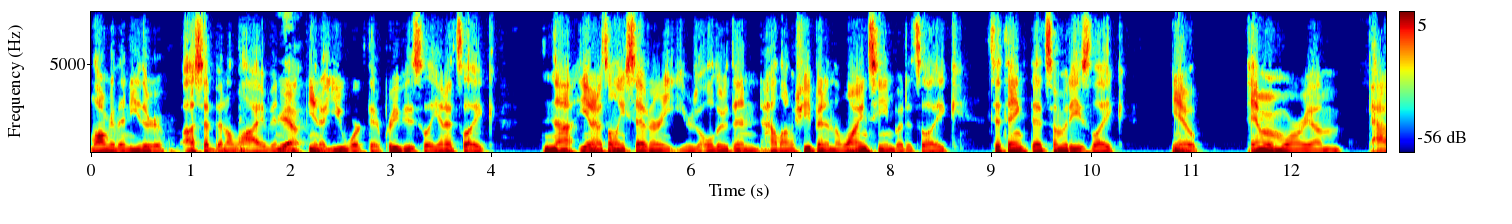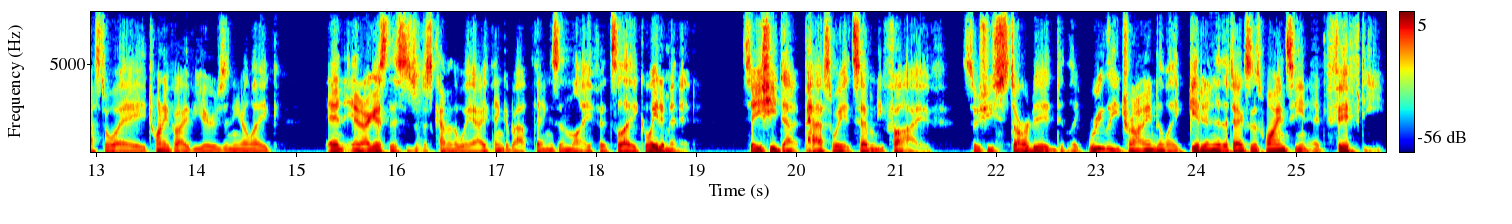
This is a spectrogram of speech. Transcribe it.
longer than either of us have been alive and Yeah. you know you worked there previously and it's like not you know it's only seven or eight years older than how long she'd been in the wine scene but it's like to think that somebody's like you know in memoriam passed away 25 years and you're like and and I guess this is just kind of the way I think about things in life. It's like, wait a minute, say she passed away at seventy five, so she started like really trying to like get into the Texas wine scene at fifty,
